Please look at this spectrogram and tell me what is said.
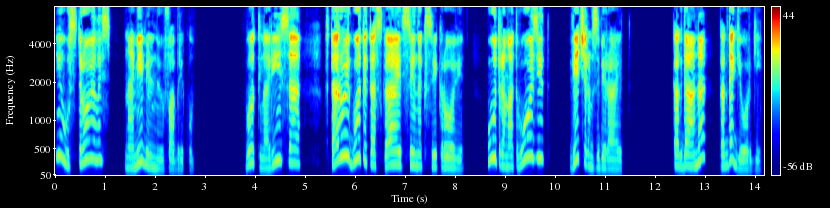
И устроилась на мебельную фабрику. Вот Лариса второй год и таскает сына к свекрови. Утром отвозит, вечером забирает. Когда она, когда Георгий.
